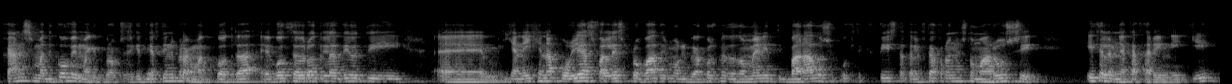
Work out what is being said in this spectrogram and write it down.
κάνει σημαντικό βήμα για την πρόκληση, γιατί αυτή είναι η πραγματικότητα. Εγώ θεωρώ δηλαδή ότι ε, για να είχε ένα πολύ ασφαλές προβάδισμα ο Ολυμπιακός με δεδομένη την παράδοση που έχει χτίσει τα τελευταία χρόνια στο Μαρούσι, ήθελε μια καθαρή νίκη.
